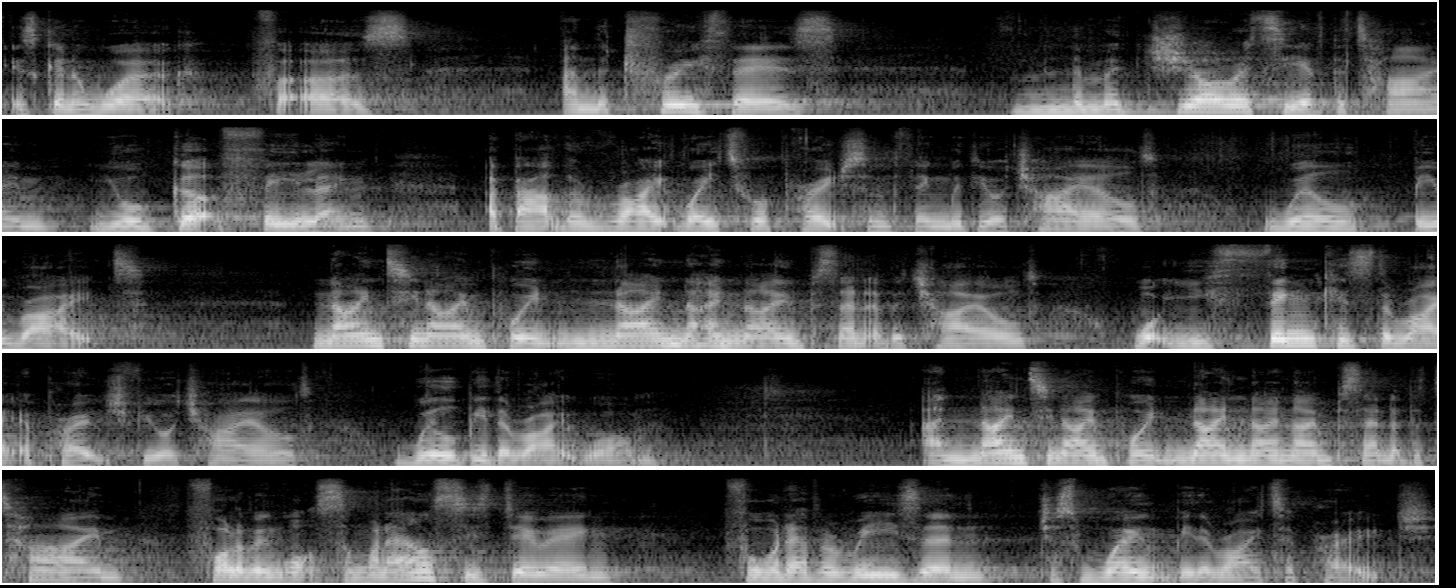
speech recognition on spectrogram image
is going to work for us. And the truth is, the majority of the time, your gut feeling about the right way to approach something with your child will be right. 99.999% of the child, what you think is the right approach for your child will be the right one. And 99.999% of the time, following what someone else is doing for whatever reason just won't be the right approach.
